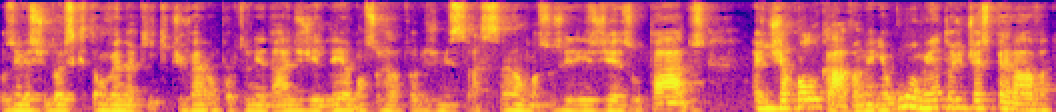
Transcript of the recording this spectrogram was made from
os investidores que estão vendo aqui, que tiveram a oportunidade de ler o nosso relatório de administração, nossos releases de resultados, a gente já colocava, né? Em algum momento a gente já esperava,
